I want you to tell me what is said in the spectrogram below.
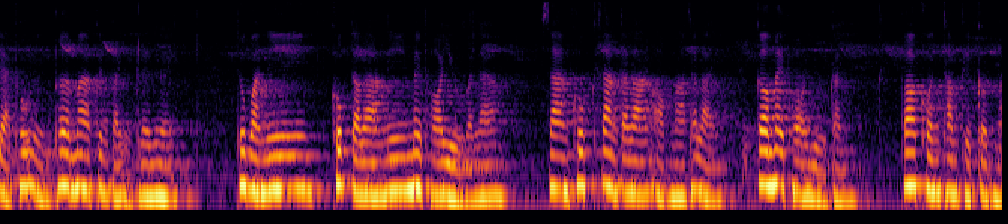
แก่ผู้อื่นเพิ่มมากขึ้นไปอีกเรื่อยๆ ทุกวันนี้คุกตารางนี้ไม่พออยู่กันแล้ว สร้างคุกสร้างตารางออกมาเท่าไหร่ ก็ไม่พออยู่กัน เพราะคนทำผิดกฎหม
